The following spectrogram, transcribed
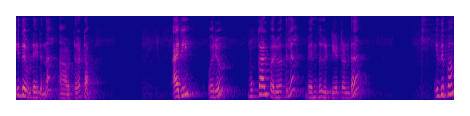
ഇതിവിടെ ഇരുന്ന് ആവട്ടെ കേട്ടോ. അരി ഒരു മുക്കാൽ പരുവത്തിൽ വെന്ത് കിട്ടിയിട്ടുണ്ട്. ഇതിപ്പം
